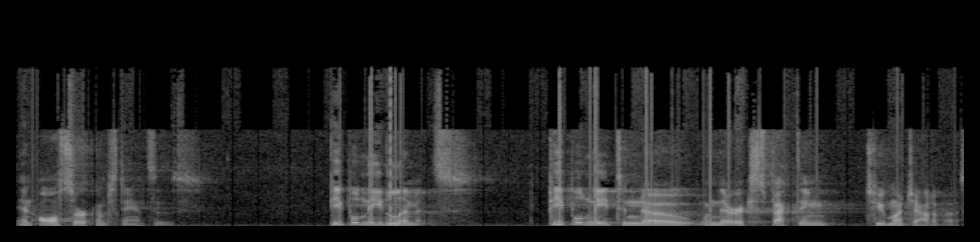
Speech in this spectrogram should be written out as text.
in all circumstances. People need limits. People need to know when they're expecting too much out of us,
